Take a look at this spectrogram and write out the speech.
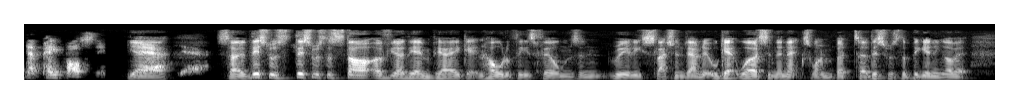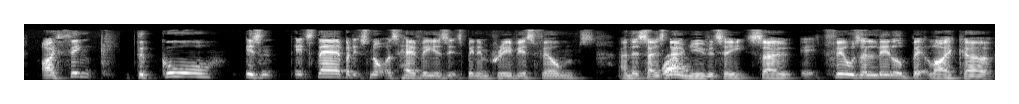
that paintball scene. Yeah. Yeah. So this was this was the start of you know the MPA getting hold of these films and really slashing them down. It will get worse in the next one, but uh, this was the beginning of it. I think the gore isn't it's there, but it's not as heavy as it's been in previous films, and there's, there's no nudity, so it feels a little bit like a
